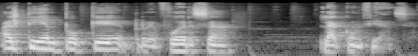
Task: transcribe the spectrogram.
al tiempo que refuerza la confianza.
